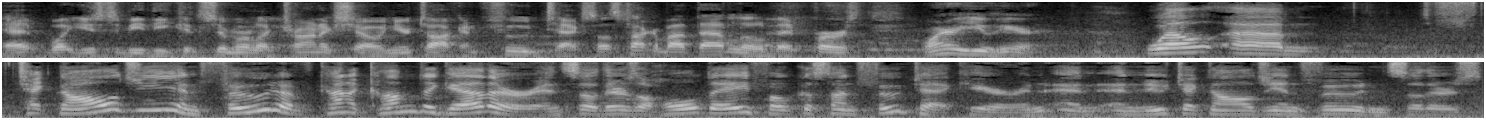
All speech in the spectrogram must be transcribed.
at what used to be the Consumer Electronics Show, and you're talking food tech. So let's talk about that a little bit first. Why are you here? Well, um, technology and food have kind of come together and so there's a whole day focused on food tech here and, and, and new technology and food and so there's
